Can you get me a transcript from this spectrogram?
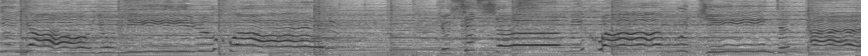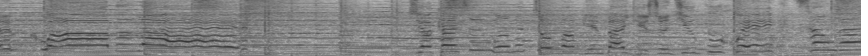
也要拥你入怀。有些生命换无尽的爱，划不来。只要看着我们头发变白，余生就不会苍白。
